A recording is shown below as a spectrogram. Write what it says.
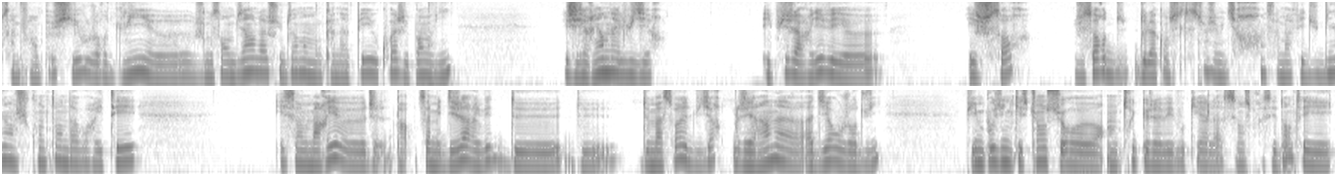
ça me fait un peu chier aujourd'hui, euh, je me sens bien là, je suis bien dans mon canapé ou quoi, j'ai pas envie. J'ai rien à lui dire. Et puis j'arrive et euh, et je sors, je sors de, la consultation, je me dis, oh, ça m'a fait du bien, je suis contente d'avoir été. Et ça m'arrive, euh, ça m'est déjà arrivé de, de, m'asseoir et de lui dire, j'ai rien à, dire aujourd'hui. Puis il me pose une question sur euh, un truc que j'avais évoqué à la séance précédente et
